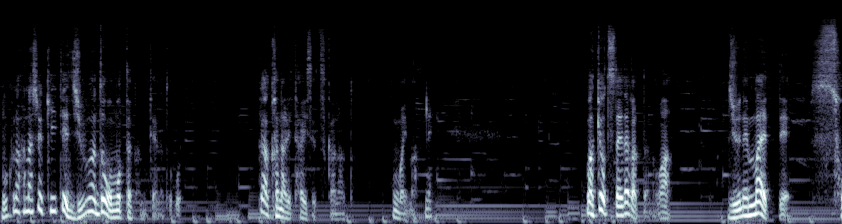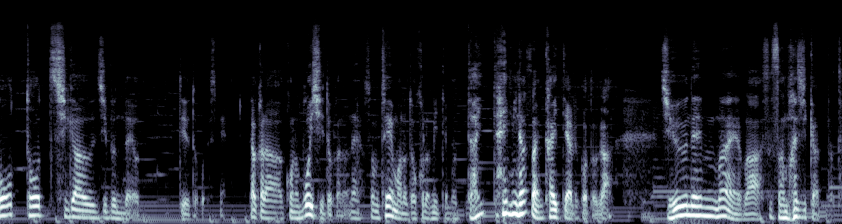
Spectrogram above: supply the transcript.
僕の話を聞いて自分はどう思ったかみたいなところがかなり大切かなと思いますね。まあ今日伝えたかったのは、10年前って相当違う自分だよっていうとこですね。だからこの Voicy とかのね、そのテーマのところ見ても、大体皆さん書いてあることが、10年前は凄まじかったと。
